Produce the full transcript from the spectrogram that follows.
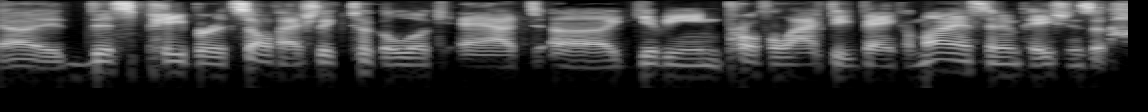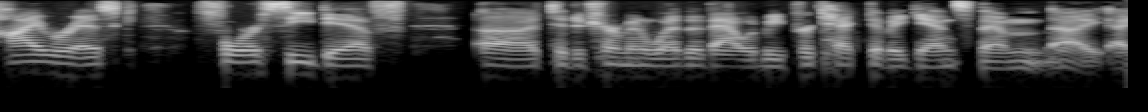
uh, this paper itself actually took a look at giving prophylactic vancomycin in patients at high risk for C. diff uh, to determine whether that would be protective against them uh, uh,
